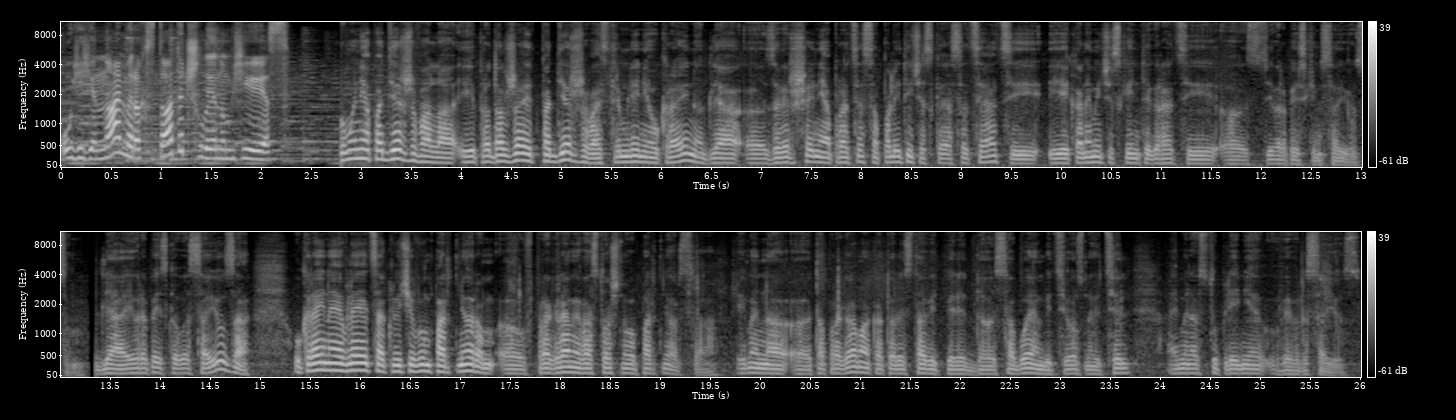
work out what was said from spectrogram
у її намірах стати членом ЄС. Румыния поддерживала и продолжает поддерживать стремление Украины для э, завершения процесса политической ассоциации и экономической интеграции э, с Европейским Союзом. Для Европейского Союза Украина является ключевым партнером э, в программе Восточного партнерства. Именно э, та программа, которая ставит перед собой амбициозную цель, а именно вступление в Евросоюз.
